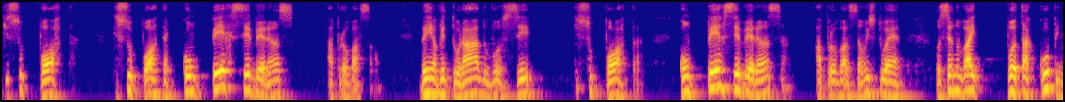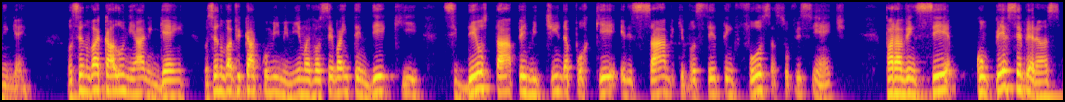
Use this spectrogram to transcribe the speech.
que suporta, que suporta com perseverança a provação. Bem-aventurado você que suporta com perseverança a provação. Isto é, você não vai botar culpa em ninguém, você não vai caluniar ninguém, você não vai ficar com mimimi, mas você vai entender que se Deus está permitindo é porque Ele sabe que você tem força suficiente para vencer com perseverança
